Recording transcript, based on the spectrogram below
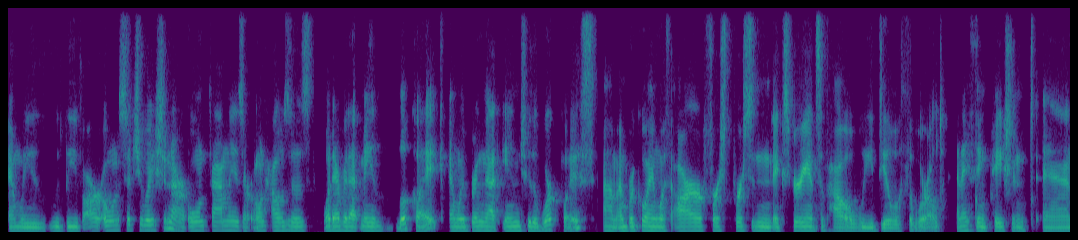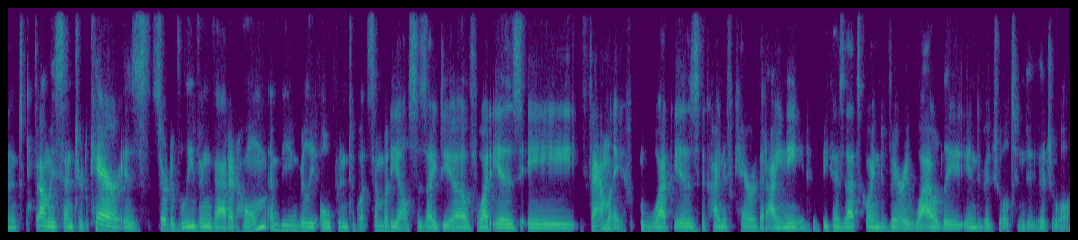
and we, we leave our own situation, our own families, our own houses, whatever that may look like, and we bring that into the workplace. Um, and we're going with our first person experience of how we deal with the world. And I think patient and family centered care is sort of leaving that at home and being really open to what somebody else's idea of what is a family, what is the kind of care that I need, because that's going to vary wildly individual to individual.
